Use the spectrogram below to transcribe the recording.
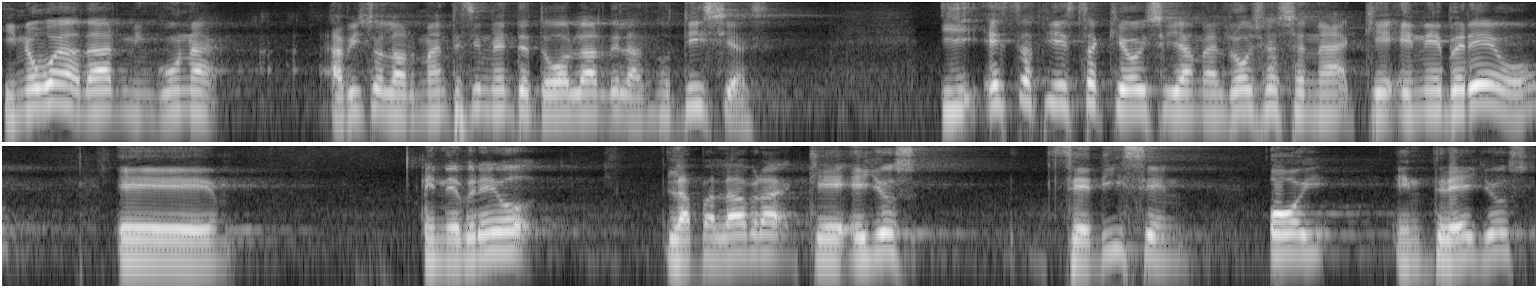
Y no voy a dar ningún aviso alarmante, simplemente te voy a hablar de las noticias. Y esta fiesta que hoy se llama el Rosh Hashanah, que en hebreo, eh, en hebreo, la palabra que ellos se dicen hoy entre ellos,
